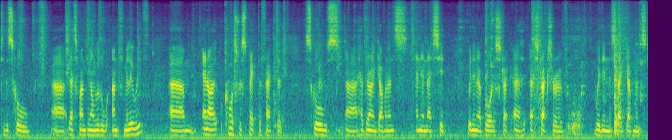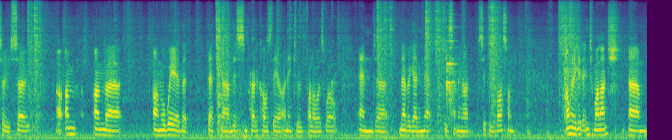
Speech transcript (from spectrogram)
to the school. Uh, that's one thing I'm a little unfamiliar with, um, and I of course respect the fact that schools have their own governance, and then they sit within a broader stru- a structure of within the state governments too. So I'm I'm uh, I'm aware that that um, there's some protocols there I need to follow as well, and uh, navigating that is something I'd seek advice on. I'm going to get into my lunch. Um,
